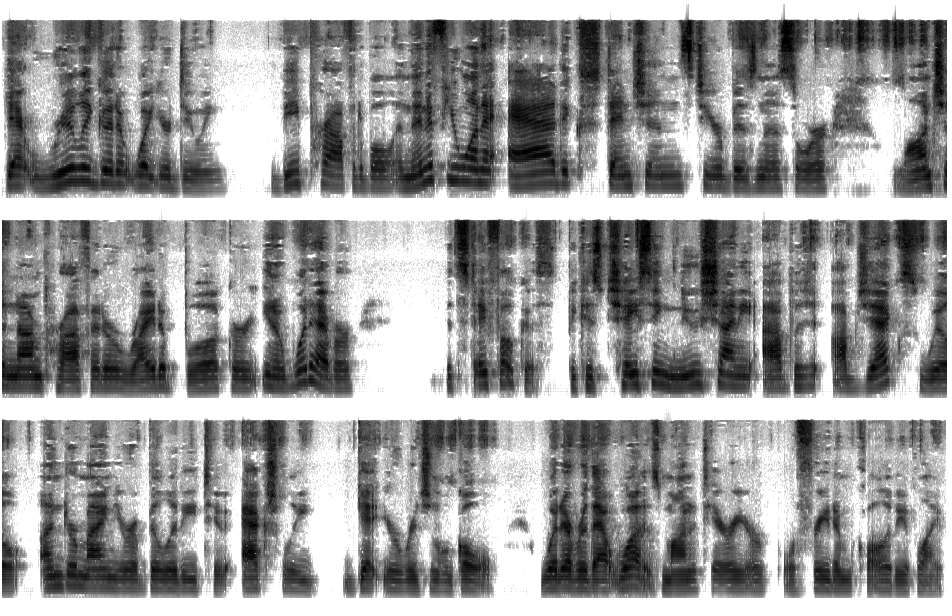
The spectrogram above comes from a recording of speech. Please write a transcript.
get really good at what you're doing, be profitable. And then if you want to add extensions to your business or launch a nonprofit or write a book or, you know, whatever, but stay focused because chasing new shiny ob- objects will undermine your ability to actually get your original goal, whatever that was, monetary or, or freedom, quality of life.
